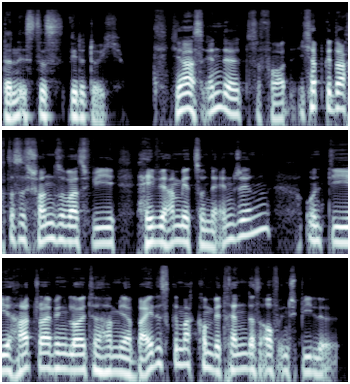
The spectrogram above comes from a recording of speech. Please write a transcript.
Dann ist das wieder durch. Ja, es endet sofort. Ich habe gedacht, das ist schon sowas wie, hey, wir haben jetzt so eine Engine und die Hard-Driving-Leute haben ja beides gemacht, komm, wir trennen das auf in Spiele.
